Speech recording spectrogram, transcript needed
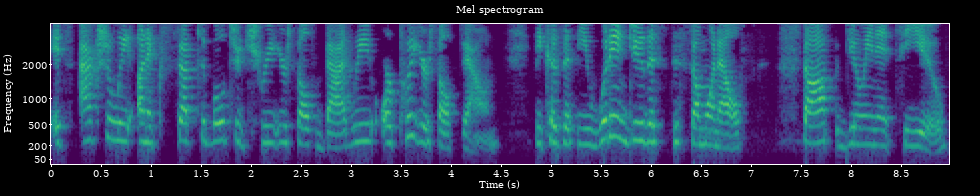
It's actually unacceptable to treat yourself badly or put yourself down. Because if you wouldn't do this to someone else, stop doing it to you.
